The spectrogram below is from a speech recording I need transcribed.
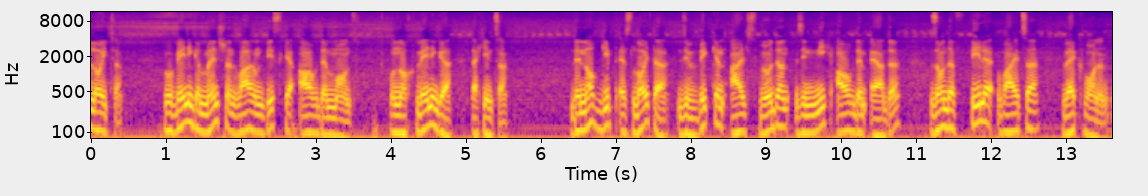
Leute! Nur wenige Menschen waren bisher auf dem Mond und noch weniger dahinter. Dennoch gibt es Leute, die wirken, als würden sie nicht auf der Erde, sondern viele weiter weg wohnen.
